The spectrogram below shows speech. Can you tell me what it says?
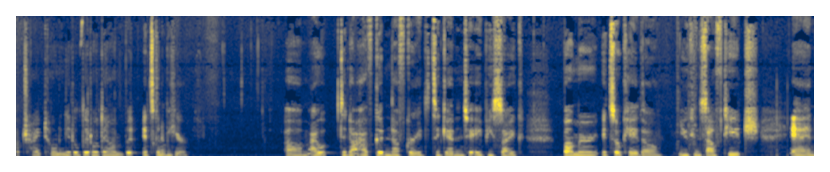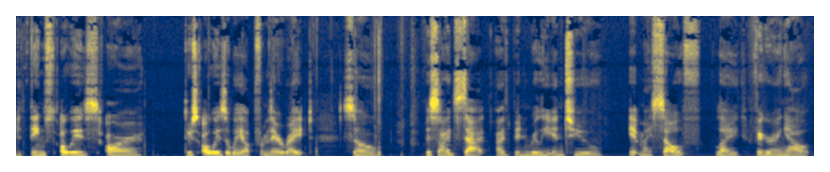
I'll try toning it a little down, but it's going to be here. Um, I w- did not have good enough grades to get into AP Psych. Bummer, it's okay though. You can self teach, and things always are, there's always a way up from there, right? So, besides that, I've been really into it myself, like figuring out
